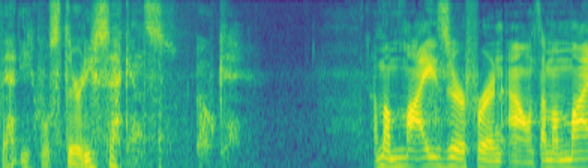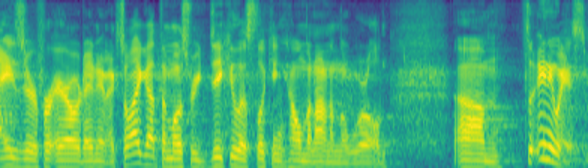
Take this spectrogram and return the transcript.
That equals 30 seconds. Okay. I'm a miser for an ounce. I'm a miser for aerodynamics. So I got the most ridiculous looking helmet on in the world. Um, so, anyways,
